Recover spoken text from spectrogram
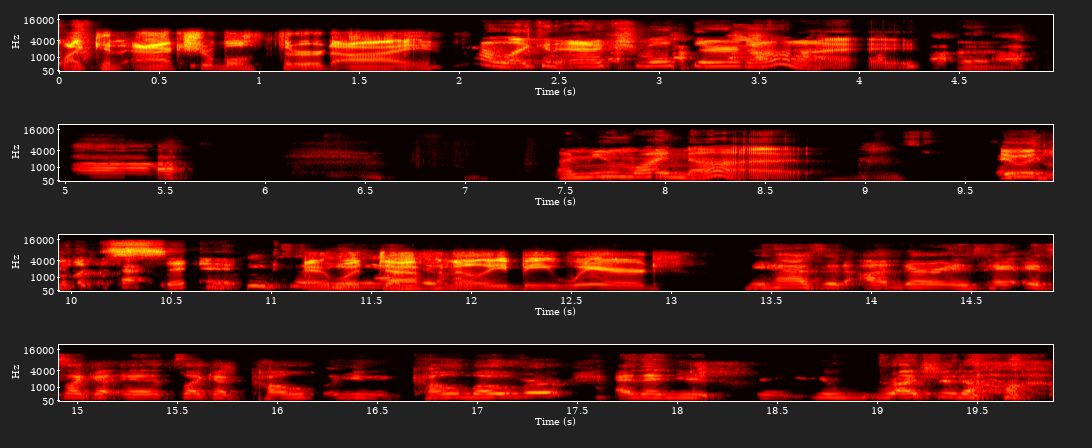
Like an actual third eye. Yeah, like an actual third eye. I mean, why not? It would look sick. It would has definitely be weird. he has it under his hair. It's like a it's like a comb. You comb over and then you you, you brush it off.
